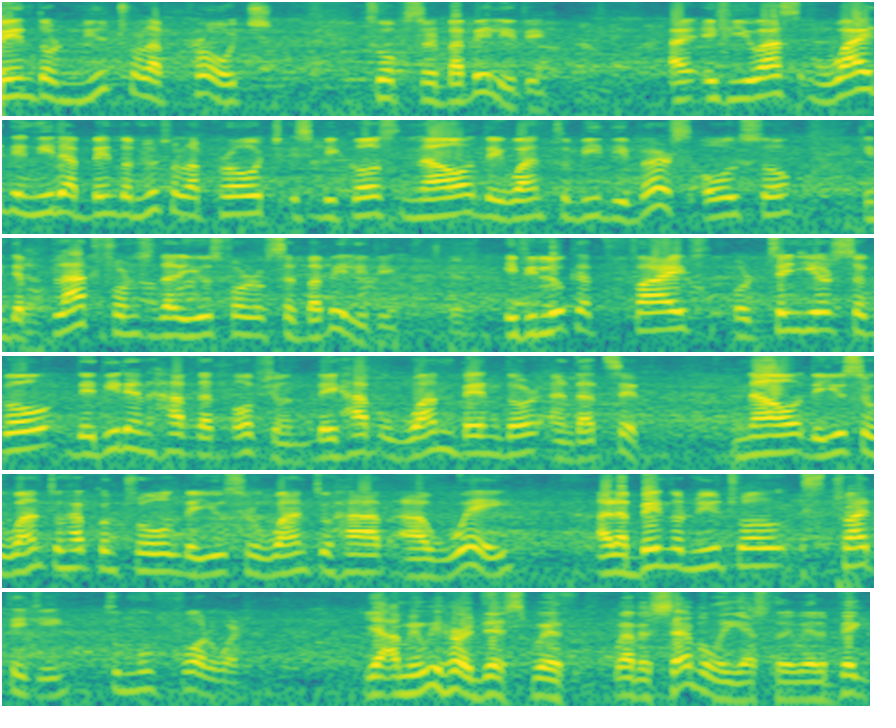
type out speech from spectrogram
vendor neutral approach to observability. Uh, if you ask why they need a vendor neutral approach, it's because now they want to be diverse also in the platforms that are used for observability. If you look at five or 10 years ago, they didn't have that option. They have one vendor and that's it. Now the user want to have control, the user want to have a way and a vendor neutral strategy to move forward. Yeah, I mean, we heard this with WebAssembly yesterday. We had a big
